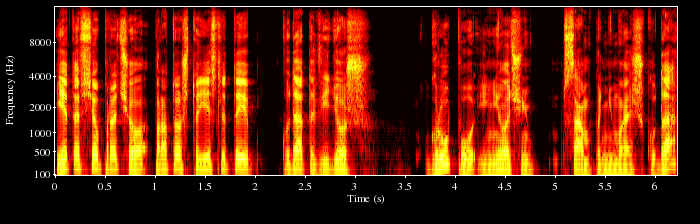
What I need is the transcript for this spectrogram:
И это все про что? Про то, что если ты куда-то ведешь группу и не очень сам понимаешь, куда,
